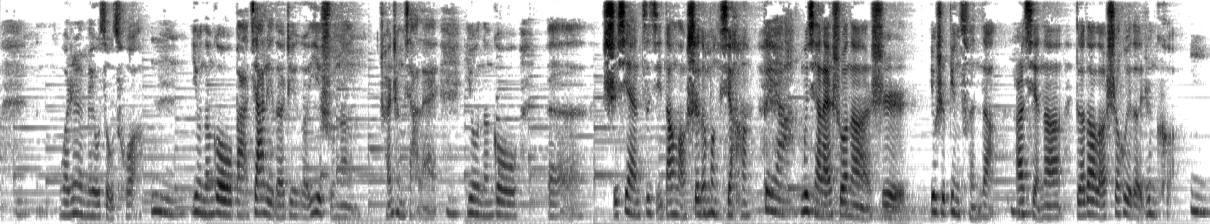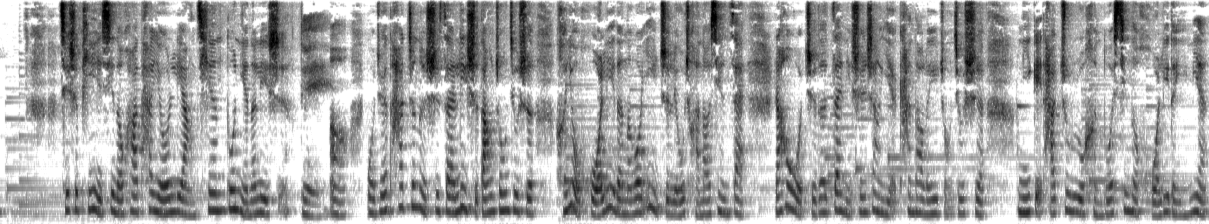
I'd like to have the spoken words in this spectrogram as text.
我认为没有走错，嗯又能够把家里的这个艺术呢传承下来，嗯，又能够呃实现自己当老师的梦想。对呀、目前来说呢，是又是并存的，嗯而且呢得到了社会的认可。嗯。其实皮影戏的话，它有两千多年的历史，对，嗯，我觉得它真的是在历史当中就是很有活力的，能够一直流传到现在。然后我觉得在你身上也看到了一种，就是你给它注入很多新的活力的一面。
